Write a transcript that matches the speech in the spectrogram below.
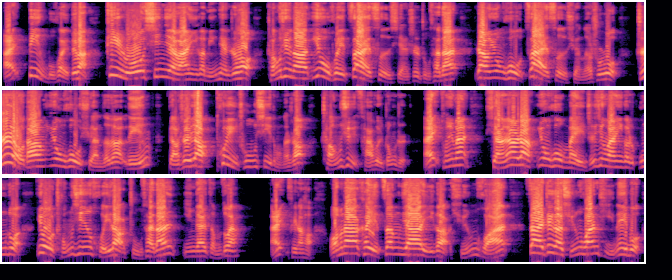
哎，并不会，对吧？譬如新建完一个名片之后，程序呢又会再次显示主菜单，让用户再次选择输入。只有当用户选择的零，表示要退出系统的时候，程序才会终止。哎，同学们。想要让用户每执行完一个工作，又重新回到主菜单，应该怎么做呀？哎，非常好，我们呢可以增加一个循环，在这个循环体内部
